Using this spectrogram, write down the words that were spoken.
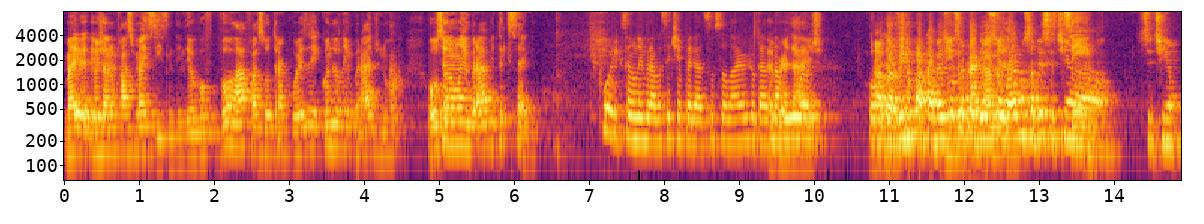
Mas eu já não faço mais isso, entendeu? Eu vou, vou lá, faço outra coisa e quando eu lembrar de novo, ou se eu não lembrar, a vida que segue. Pô, que você não lembrava, você tinha pegado seu celular, jogado É na verdade. rua. Agora, vindo pra cá mesmo, Vindo você perdeu o celular mesmo. e não sabia se tinha, Sim. se tinha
